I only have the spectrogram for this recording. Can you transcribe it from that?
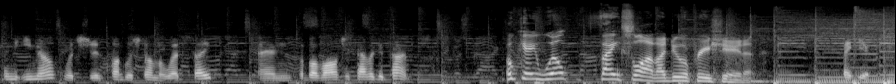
send me email, which is published on the website. And above all, just have a good time. Okay, well, thanks a lot. I do appreciate it. Thank you.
